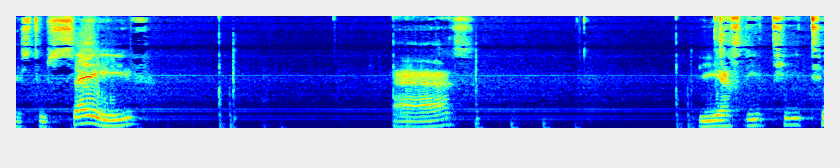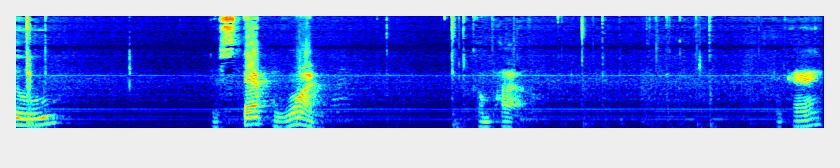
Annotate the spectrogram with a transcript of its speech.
is to save as DSDT2 the step 1 compile. Okay?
